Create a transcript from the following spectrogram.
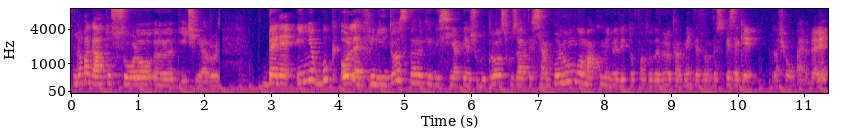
l'ho pagato solo eh, 10 euro. Bene, il mio book haul è finito, spero che vi sia piaciuto, scusate se è un po' lungo ma come vi ho detto ho fatto davvero talmente tante spese che lasciamo perdere,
